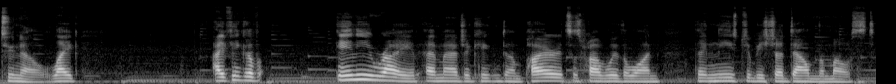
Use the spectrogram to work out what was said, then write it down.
to know. Like I think of any ride at Magic Kingdom, Pirates is probably the one that needs to be shut down the most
